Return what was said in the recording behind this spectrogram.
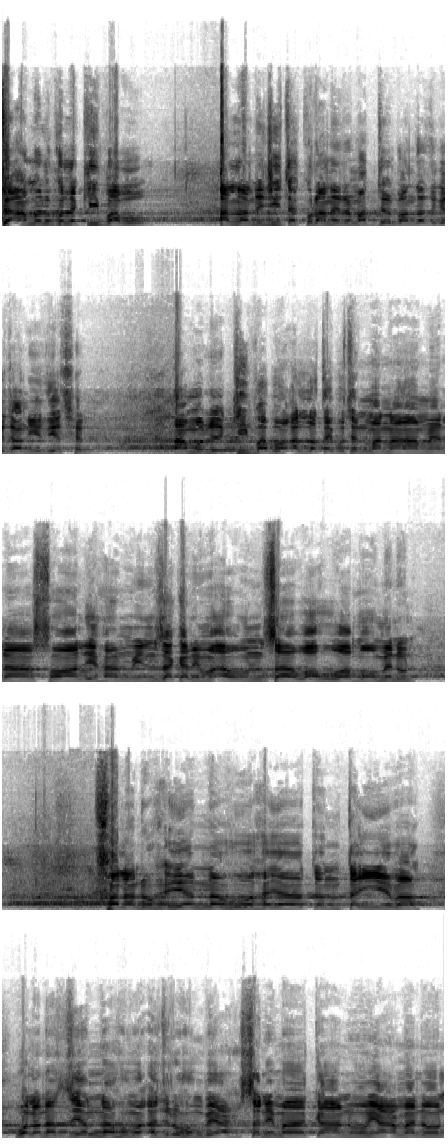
তো আমল করলে কি পাবো? আল্লাহ নিজেই তা কোরআনের মাধ্যমে বান্দাদেরকে জানিয়ে দিয়েছেন। আমলে কি পাবো আল্লাহ তাই বলছেন মানা আমেলা সালিহান মিন জাকারিম আউনসা ওয়াহুয়া মুমিনুন ফালানুহিয়ান্নাহু হায়াতান তাইয়্যিবা ওয়ালানাজিয়াল্লাহুম আজরুহুম বিআহসানি মা কানু ইয়ামালুন।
